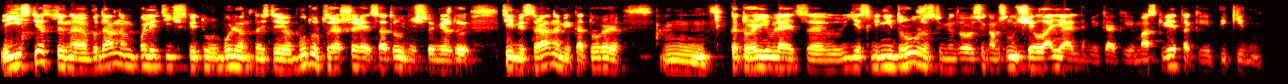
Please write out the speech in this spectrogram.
и, естественно, в данном политической турбулентности будут расширять сотрудничество между теми странами, которые, которые являются, если не дружественными, то, во всяком случае, лояльными, как и Москве, так и Пекину.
